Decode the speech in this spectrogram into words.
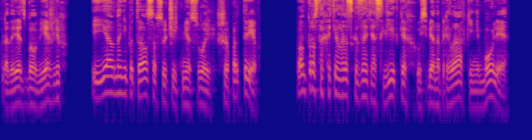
Продавец был вежлив и явно не пытался всучить мне свой шепотреб. Он просто хотел рассказать о слитках у себя на прилавке, не более.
